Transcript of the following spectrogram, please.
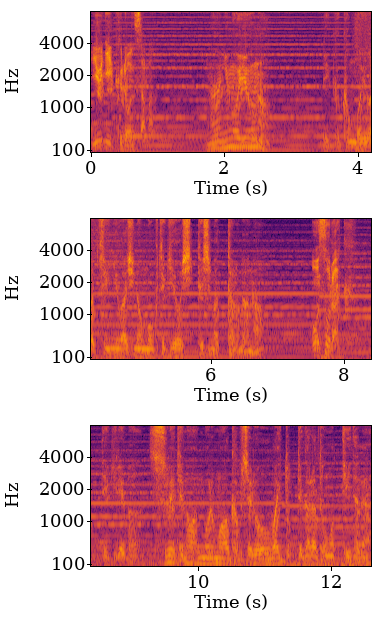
ユニクロン様。何も言うな。ビッグコンボイはついにわしの目的を知ってしまったのだな。おそらく。できれば全てのアンゴルモアカプセルを奪い取ってからと思っていたが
